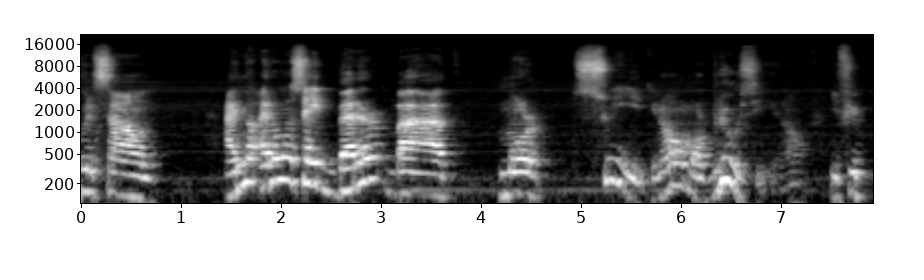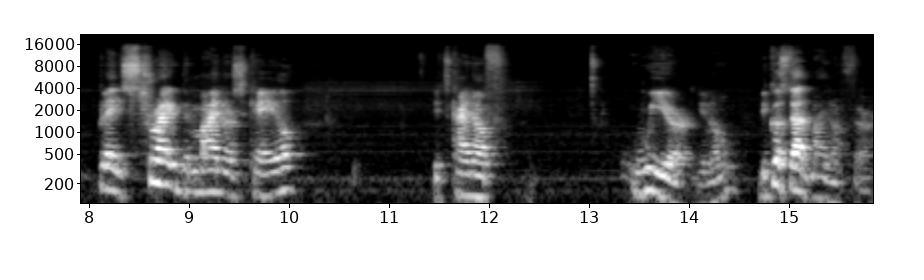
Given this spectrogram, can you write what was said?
will sound. I not i don't want to say better but more sweet you know more bluesy you know. If you play straight the minor scale it's kind of weird you know because that minor third.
